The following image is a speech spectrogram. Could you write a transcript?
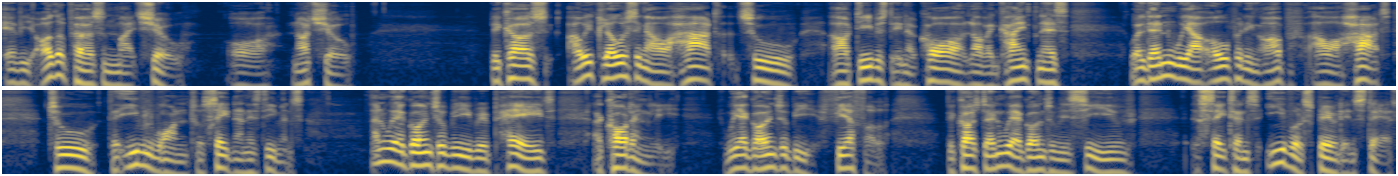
every other person might show or not show. Because are we closing our heart to our deepest inner core, loving kindness? Well, then we are opening up our heart to the evil one, to Satan and his demons and we are going to be repaid accordingly. We are going to be fearful, because then we are going to receive Satan's evil spirit instead.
